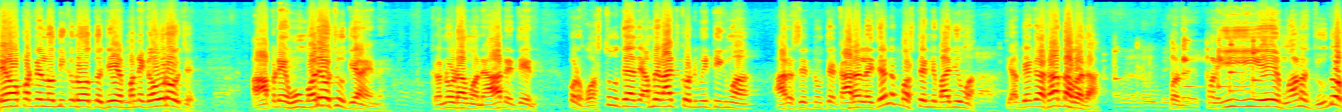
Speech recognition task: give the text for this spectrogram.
લેવા પટેલનો દીકરો હતો જે મને ગૌરવ છે. આપણે હું મળ્યો છું ત્યાં એને કનોડામાં ને આ ને તેને. પણ વસ્તુ ત્યાં અમે રાજકોટ મિટિંગમાં આરએસએસનું તે કાર્યાલય છે ને બસ સ્ટેન્ડની બાજુમાં ત્યાં ભેગા થતા બધા. પણ પણ એ એ માણસ જુદો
